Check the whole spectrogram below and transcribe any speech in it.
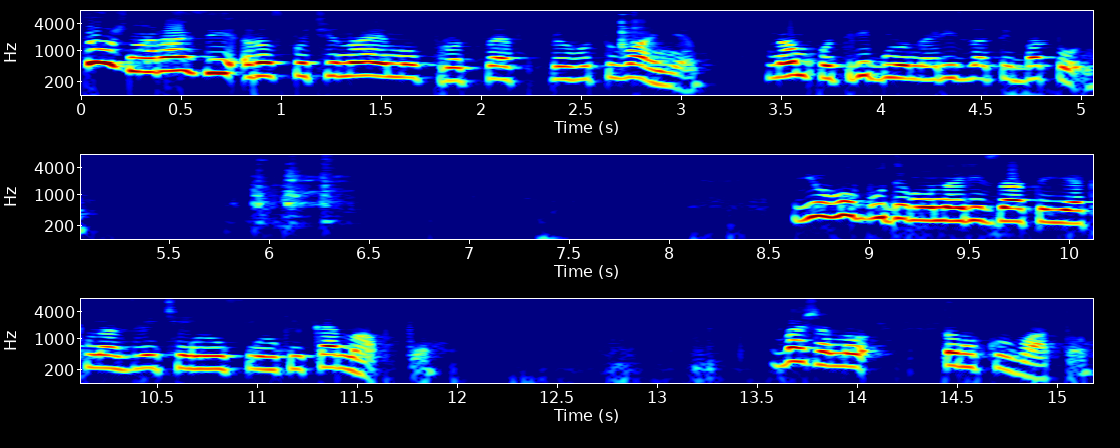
Тож наразі розпочинаємо процес приготування. Нам потрібно нарізати батон. Його будемо нарізати як на звичайнісінькі канапки. Бажано тонкувато.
